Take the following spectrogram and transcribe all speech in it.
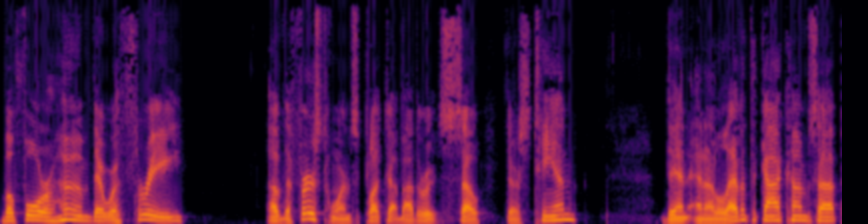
before whom there were three of the first horns plucked up by the roots. So there's ten. Then an eleventh guy comes up.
